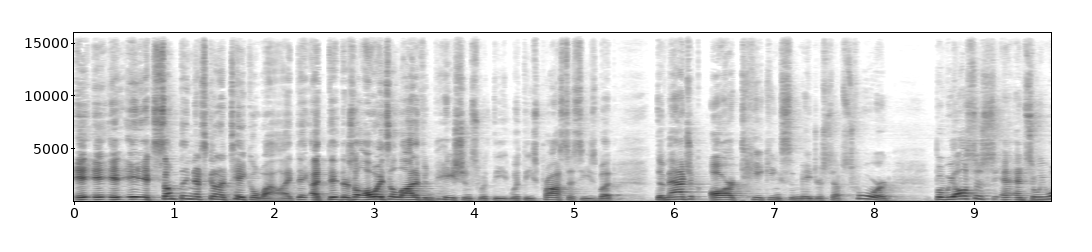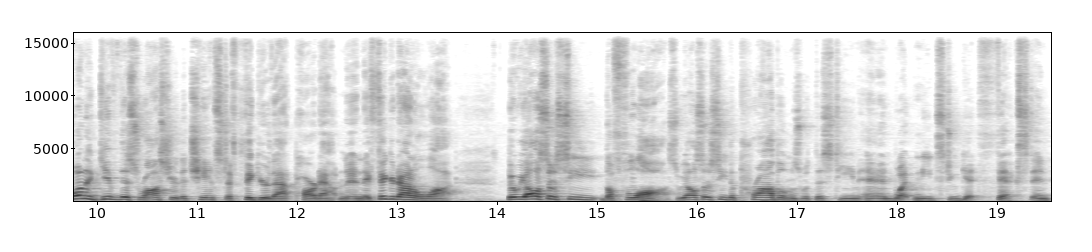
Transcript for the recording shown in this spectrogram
it, it, it, it's something that's going to take a while. I think, I think there's always a lot of impatience with the with these processes, but the Magic are taking some major steps forward. But we also see, and so we want to give this roster the chance to figure that part out, and, and they figured out a lot. But we also see the flaws. We also see the problems with this team and what needs to get fixed. And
